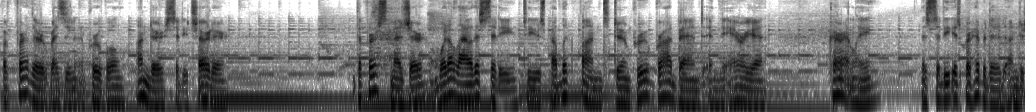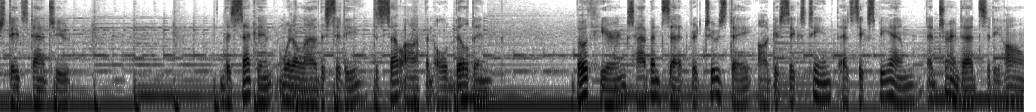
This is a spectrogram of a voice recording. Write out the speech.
for further resident approval under city charter. The first measure would allow the city to use public funds to improve broadband in the area. Currently, the city is prohibited under state statute. The second would allow the city to sell off an old building. Both hearings have been set for Tuesday, August 16th at 6 p.m. at Trinidad City Hall.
